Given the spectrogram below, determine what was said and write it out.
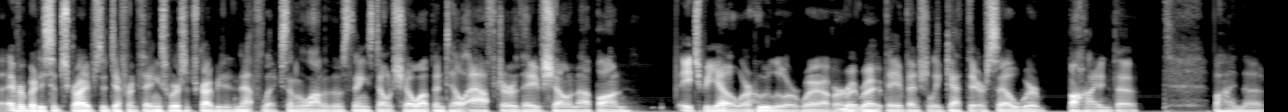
everybody subscribes to different things. We're subscribing to Netflix, and a lot of those things don't show up until after they've shown up on HBO or Hulu or wherever. Right, right. They eventually get there, so we're behind the behind the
